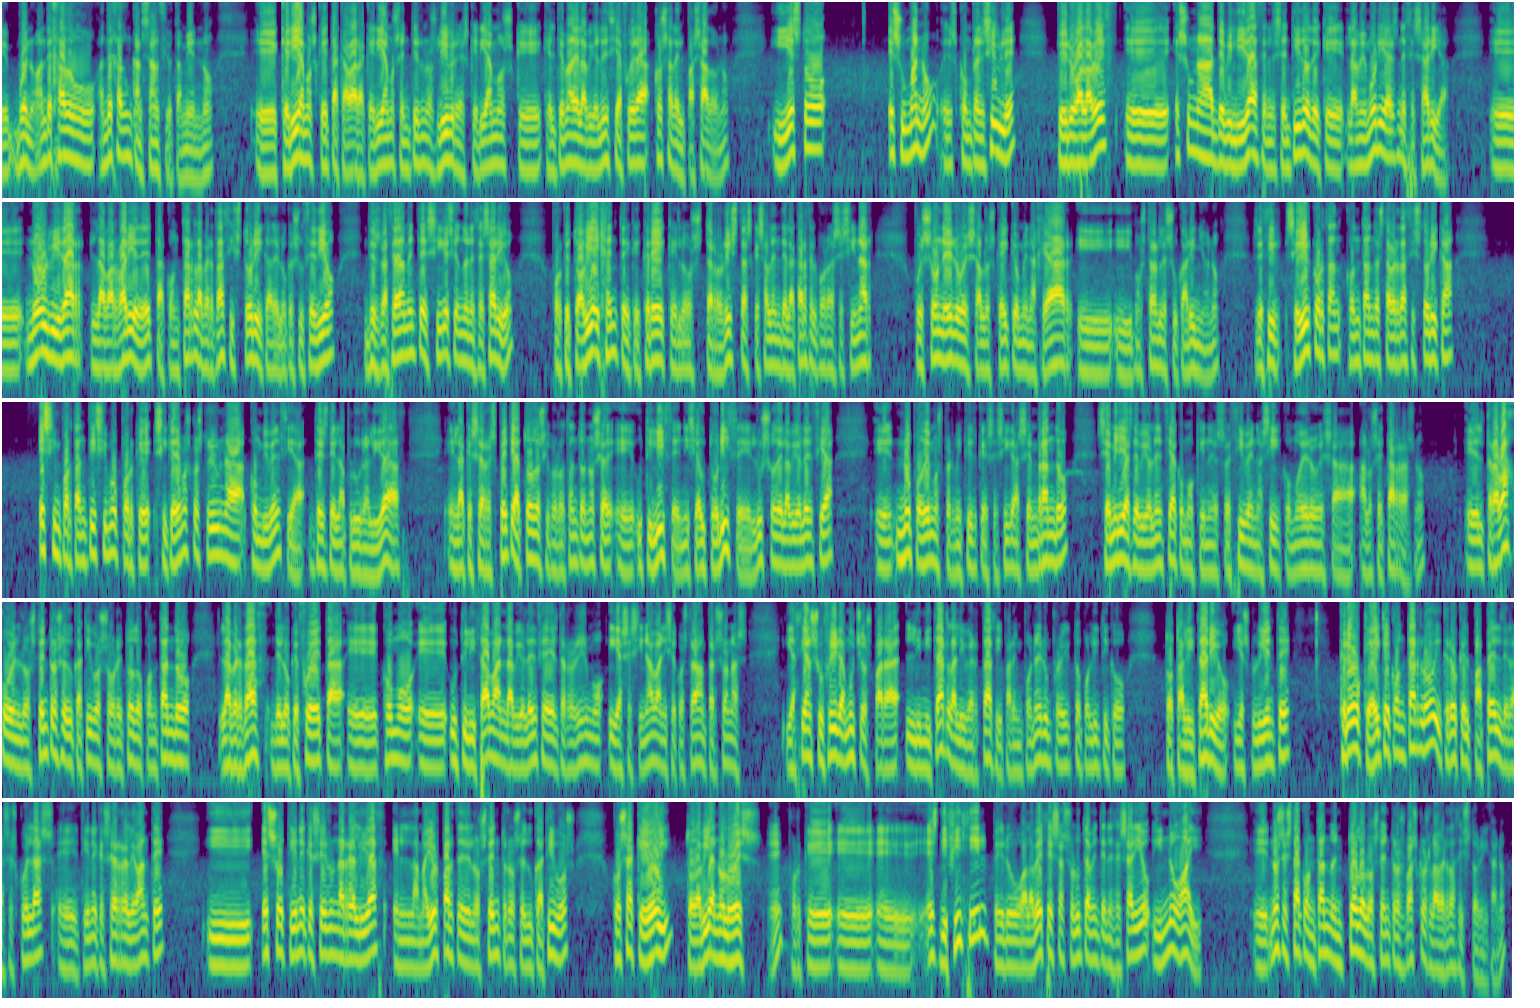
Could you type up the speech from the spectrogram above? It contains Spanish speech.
bueno, han dejado, han dejado un cansancio también, ¿no? queríamos que ETA acabara, queríamos sentirnos libres, queríamos que, que, el tema de la violencia fuera cosa del pasado, ¿no? Y esto es humano, es comprensible, pero a la vez es una debilidad en el sentido de que la memoria es necesaria. Eh, no olvidar la barbarie de ETA, contar la verdad histórica de lo que sucedió, desgraciadamente sigue siendo necesario, porque todavía hay gente que cree que los terroristas que salen de la cárcel por asesinar, pues son héroes a los que hay que homenajear y, mostrarles su cariño. ¿no? Es decir, seguir contando esta verdad histórica es importantísimo porque si queremos construir una convivencia desde la pluralidad, en la que se respete a todos y por lo tanto no se eh, utilice ni se autorice el uso de la violencia, eh, no podemos permitir que se siga sembrando semillas de violencia como quienes reciben así como héroes a, los etarras. ¿no? El trabajo en los centros educativos, sobre todo, contando la verdad de lo que fue ETA, eh, cómo utilizaban la violencia y el terrorismo y asesinaban y secuestraban personas y hacían sufrir a muchos para limitar la libertad y para imponer un proyecto político totalitario y excluyente, Creo que hay que contarlo y creo que el papel de las escuelas eh, tiene que ser relevante y eso tiene que ser una realidad en la mayor parte de los centros educativos, cosa que hoy todavía no lo es, ¿eh? porque eh, es difícil, pero a la vez es absolutamente necesario y no hay, no se está contando en todos los centros vascos la verdad histórica. ¿no?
